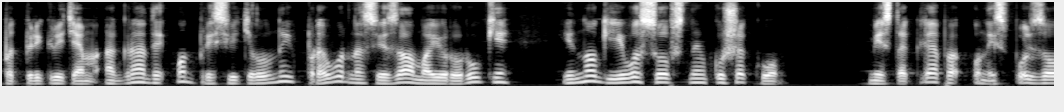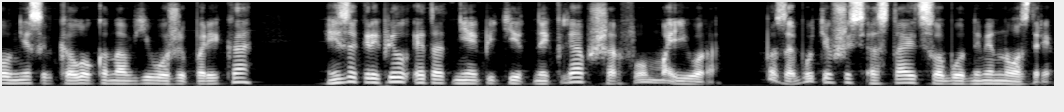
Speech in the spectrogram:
Под прикрытием ограды он при свете луны проворно связал майору руки и ноги его собственным кушаком. Вместо кляпа он использовал несколько локонов его же парика и закрепил этот неаппетитный кляп шарфом майора, позаботившись оставить свободными ноздри.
